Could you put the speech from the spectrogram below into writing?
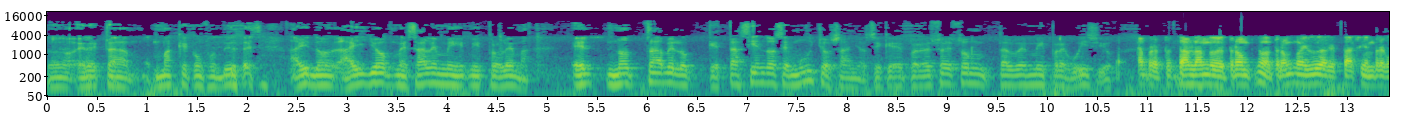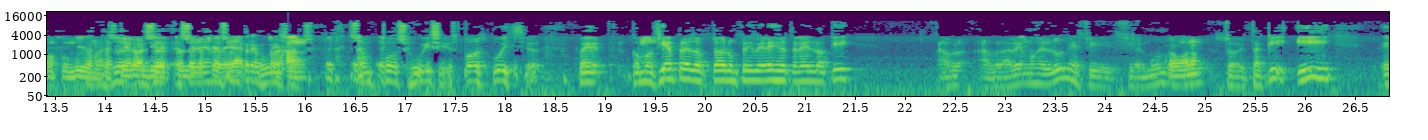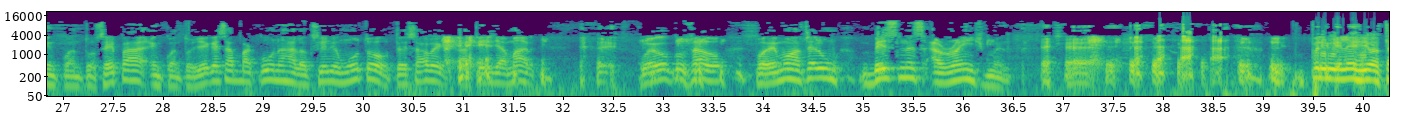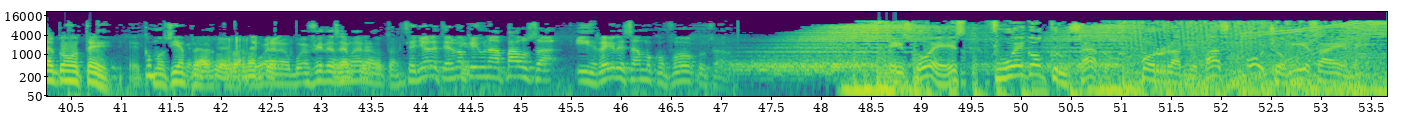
No, no, él está más que confundido. Ahí, no, ahí yo me salen mis, problemas. Él no sabe lo que está haciendo hace muchos años, así que pero eso son tal vez mis prejuicios. Ah, pero tú estás hablando de Trump. No, Trump no hay duda que está siempre confundido. me refiero al director de la son Son posjuicios. Posjuicios. Pues, como siempre, doctor, un privilegio tenerlo aquí. hablaremos el lunes si, si el mundo está aquí. Y en cuanto sepa, en cuanto llegue esas vacunas al auxilio mutuo, usted sabe a quién llamar. Fuego cruzado, podemos hacer un business arrangement. Privilegio estar con usted, como siempre. bueno, buen fin de semana, doctor. Señores, tenemos que ir a una pausa y regresamos con Fuego Cruzado. Esto es Fuego Cruzado por Radio Paz 810 AM.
